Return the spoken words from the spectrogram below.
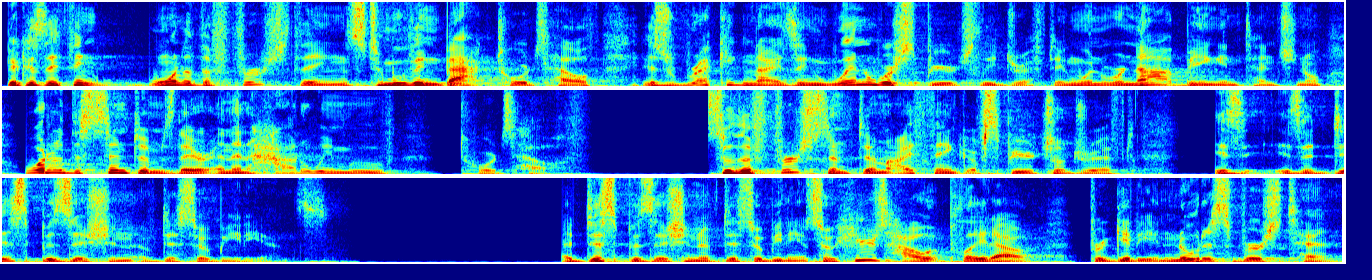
Because I think one of the first things to moving back towards health is recognizing when we're spiritually drifting, when we're not being intentional, what are the symptoms there, and then how do we move towards health? So, the first symptom, I think, of spiritual drift is, is a disposition of disobedience. A disposition of disobedience. So, here's how it played out for Gideon. Notice verse 10.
